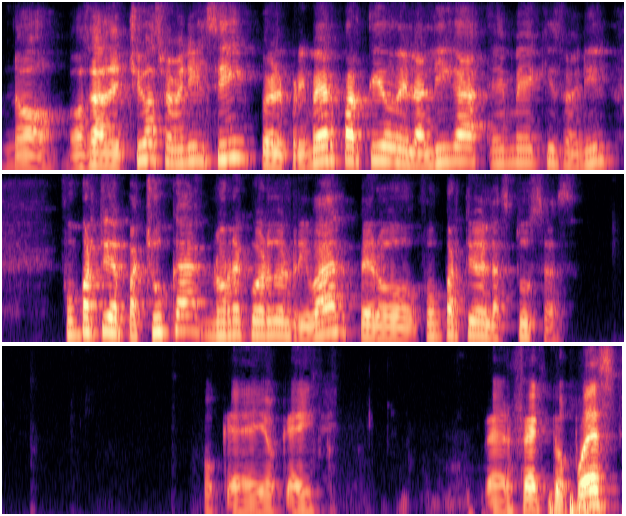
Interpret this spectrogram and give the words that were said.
No, o sea, de Chivas femenil sí, pero el primer partido de la Liga MX femenil fue un partido de Pachuca, no recuerdo el rival, pero fue un partido de las Tuzas. Ok, ok. Perfecto, pues.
